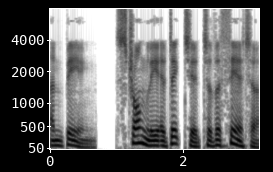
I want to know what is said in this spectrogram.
and being, "...strongly addicted to the theatre,"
